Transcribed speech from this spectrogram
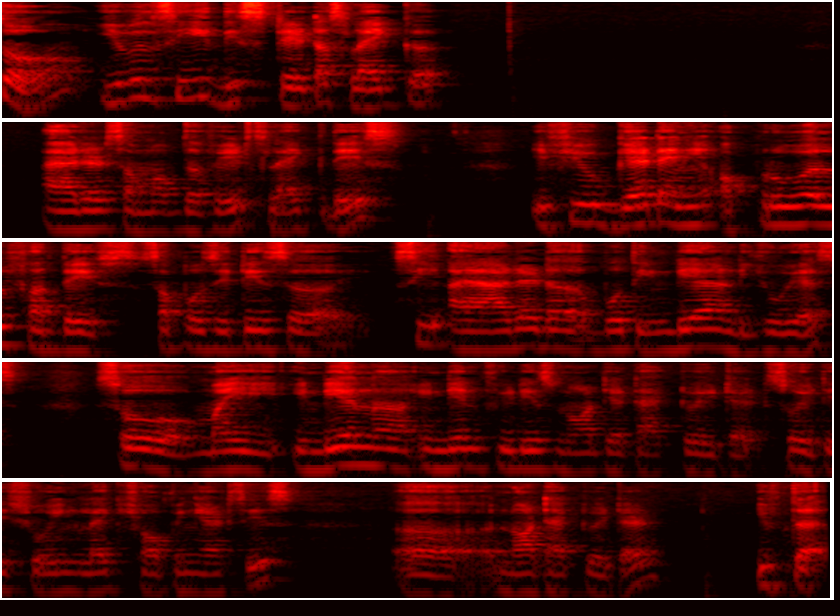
so you will see this status like uh, added some of the feeds like this. If you get any approval for this suppose it is uh, see i added uh, both india and us so my indian uh, indian feed is not yet activated. So it is showing like shopping ads is uh, not activated. If the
